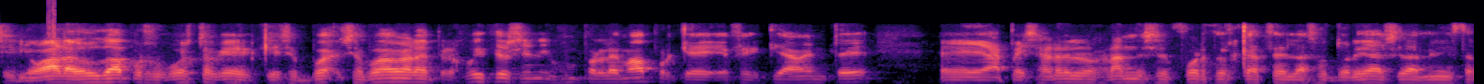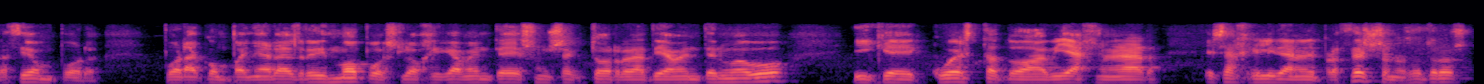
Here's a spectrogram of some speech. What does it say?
sin lugar a duda, por supuesto que, se, puede, se, puede, hablar de perjuicios sin ningún problema, porque efectivamente, eh, a pesar de los grandes esfuerzos que hacen las autoridades y la administración por, por acompañar el ritmo, pues lógicamente es un sector relativamente nuevo y que cuesta todavía generar esa agilidad en el proceso. Nosotros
